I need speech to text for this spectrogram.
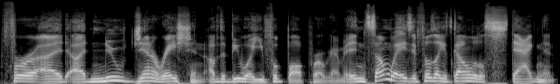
for a, a new generation of the BYU football program. In some ways, it feels like it's gotten a little stagnant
